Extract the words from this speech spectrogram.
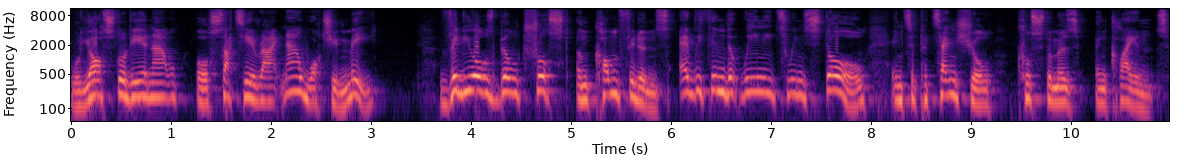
Well, you're studying now or sat here right now watching me. Videos build trust and confidence, everything that we need to install into potential customers and clients.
